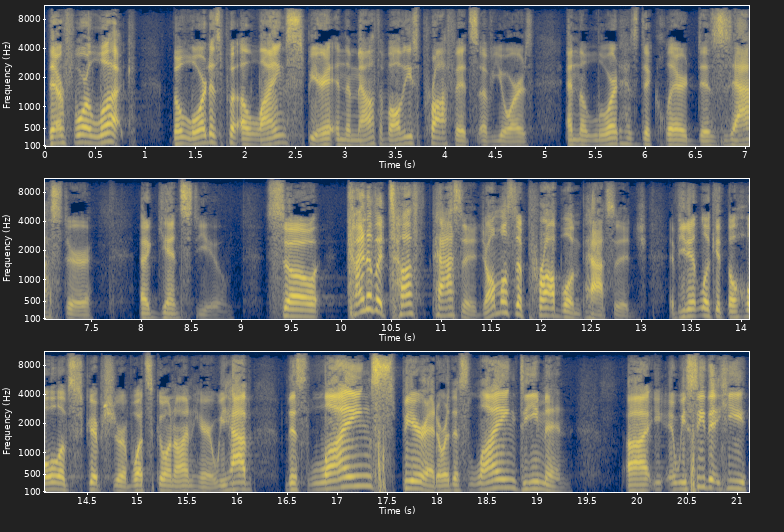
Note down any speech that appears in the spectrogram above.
Therefore, look, the Lord has put a lying spirit in the mouth of all these prophets of yours, and the Lord has declared disaster against you. So, kind of a tough passage, almost a problem passage if you didn't look at the whole of Scripture of what's going on here. We have this lying spirit or this lying demon. Uh, we see that he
